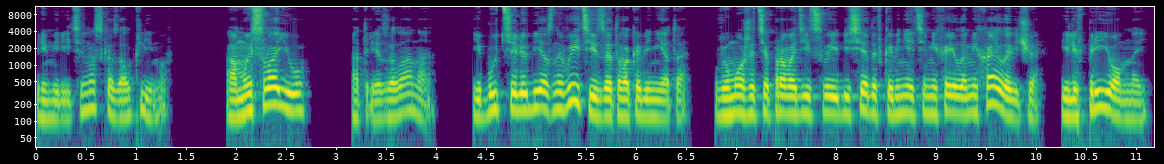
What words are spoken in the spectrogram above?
примирительно сказал Климов. А мы свою, отрезала она. И будьте любезны выйти из этого кабинета. Вы можете проводить свои беседы в кабинете Михаила Михайловича или в приемной.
